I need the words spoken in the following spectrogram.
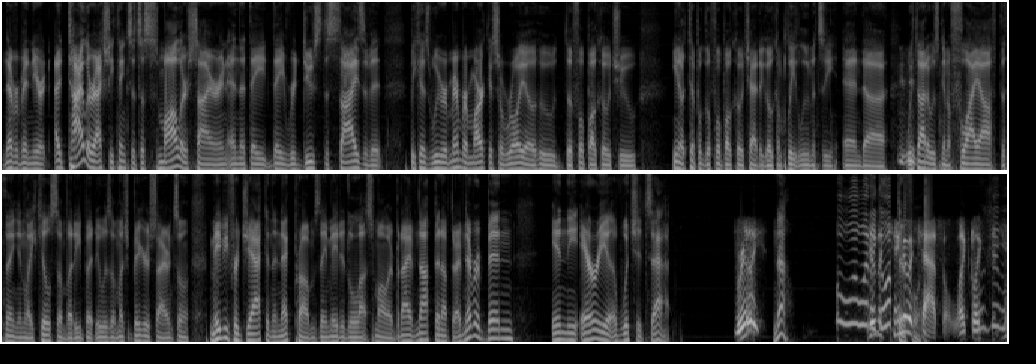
never been near it. Uh, Tyler actually thinks it's a smaller siren and that they they reduce the size of it because we remember Marcus Arroyo, who the football coach who you know, typical football coach had to go complete lunacy, and uh, we Mhm. thought it was going to fly off the thing and like kill somebody, but it was a much bigger siren. So maybe for Jack and the neck problems, they made it a lot smaller. But I have not been up there. I've never been in the area of which it's at. Really? No. Well, what You're the up king there of the for? castle. Like, like you,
